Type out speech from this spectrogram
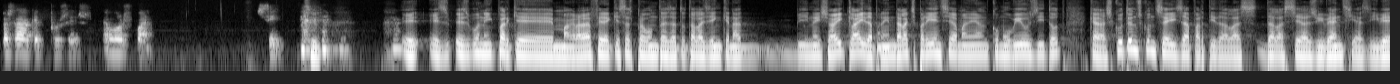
passar aquest procés. Llavors, bueno, sí. sí. Eh, és, és bonic perquè m'agrada fer aquestes preguntes a tota la gent que ha anat vine això i clar, i depenent de l'experiència, de manera com ho vius i tot, cadascú té uns consells a partir de les, de les seves vivències i bé,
